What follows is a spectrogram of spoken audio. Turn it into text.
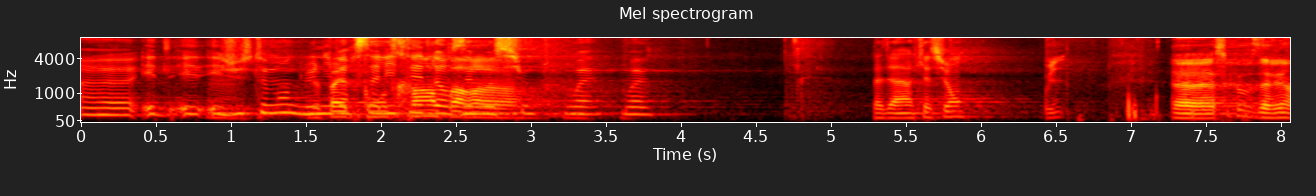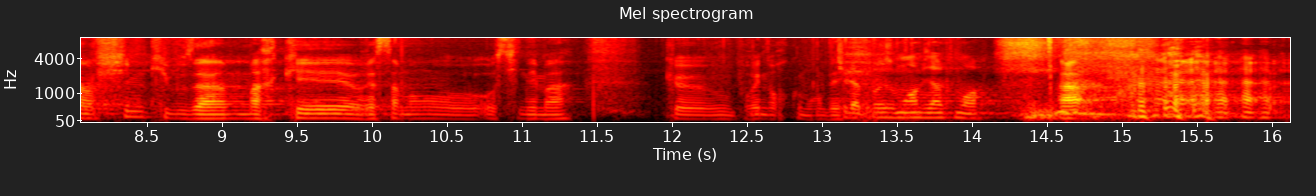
euh, et, hmm. justement de l'universalité de leurs euh, émotions. Ouais, ouais. La dernière question? Oui. Euh, est-ce que vous avez un film qui vous a marqué récemment au, cinéma que vous pourrez nous recommander? Tu la poses moins bien que moi. Ah.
